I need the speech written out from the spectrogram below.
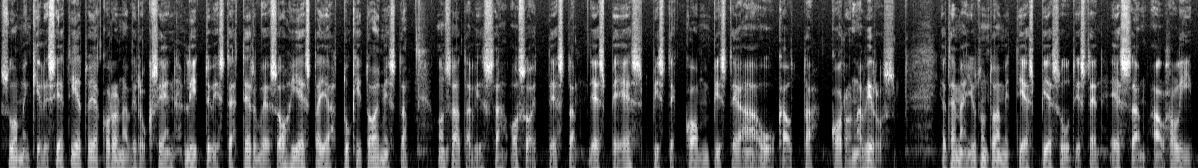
Suomenkielisiä tietoja koronavirukseen liittyvistä terveysohjeista ja tukitoimista on saatavissa osoitteesta sps.com.au kautta koronavirus. Ja tämän jutun toimitti SBS-uutisten Essam Al-Halib.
